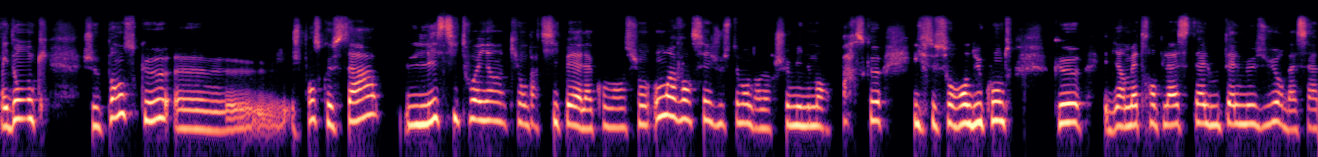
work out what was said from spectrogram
Et donc, je pense que, euh, je pense que ça, les citoyens qui ont participé à la Convention ont avancé justement dans leur cheminement parce qu'ils se sont rendus compte que eh bien, mettre en place telle ou telle mesure, bah, ça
